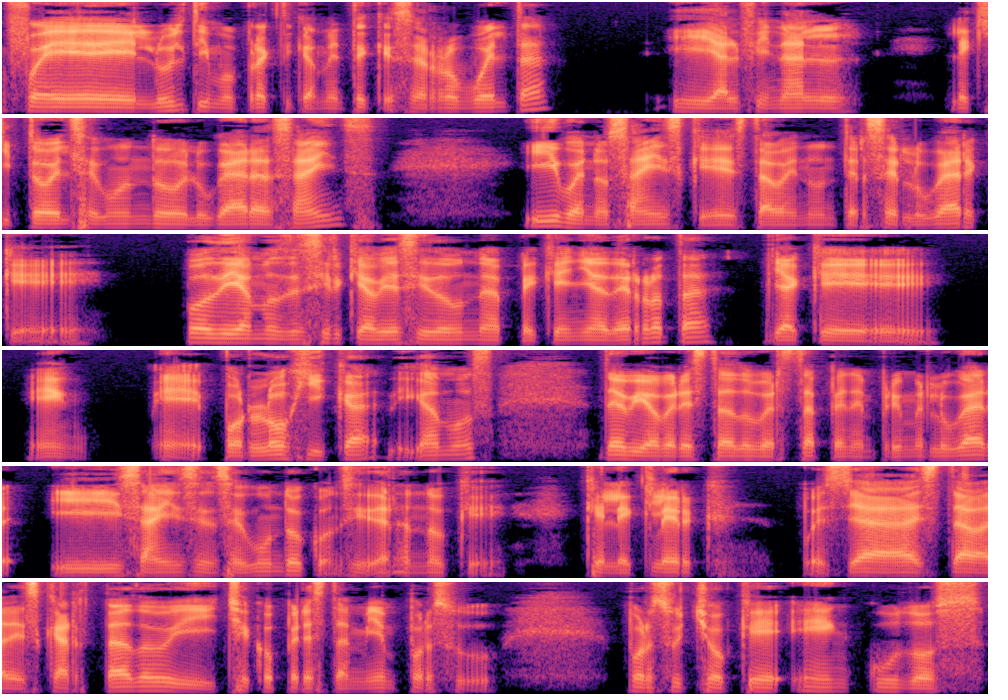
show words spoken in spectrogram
fue el último prácticamente que cerró vuelta y al final le quitó el segundo lugar a Sainz. Y bueno, Sainz que estaba en un tercer lugar que podíamos decir que había sido una pequeña derrota, ya que en, eh, por lógica, digamos, debió haber estado Verstappen en primer lugar y Sainz en segundo, considerando que, que Leclerc pues ya estaba descartado y Checo Pérez también por su por su choque en Q2.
